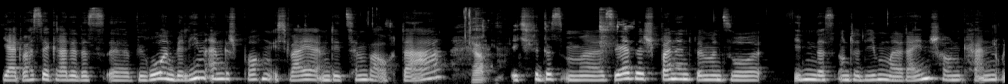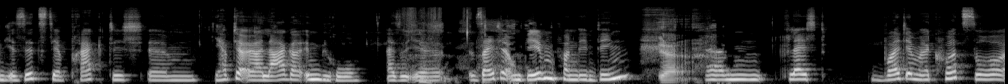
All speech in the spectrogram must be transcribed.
ja, du hast ja gerade das äh, Büro in Berlin angesprochen. Ich war ja im Dezember auch da. Ja. Ich finde das immer sehr, sehr spannend, wenn man so in das Unternehmen mal reinschauen kann. Und ihr sitzt ja praktisch, ähm, ihr habt ja euer Lager im Büro. Also ihr seid ja umgeben von den Dingen. Ja. Ähm, vielleicht wollt ihr mal kurz so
